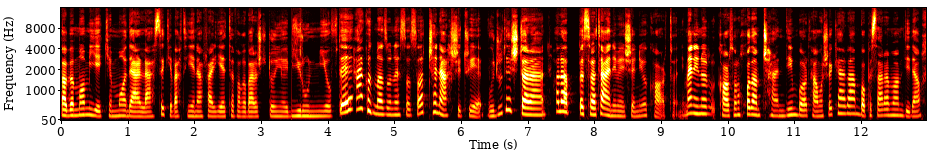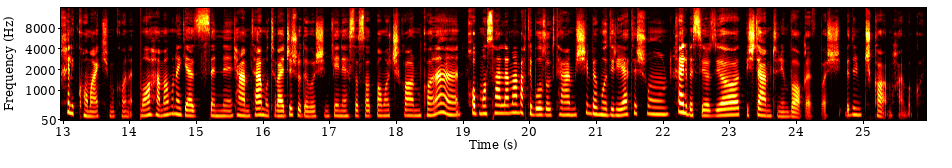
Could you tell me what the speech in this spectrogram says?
و به ما میگه که ما در لحظه که وقتی یه نفر یه اتفاق براش تو دنیای بیرون میفته هر کدوم از اون احساسات چه نقشی توی وجودش دارن؟ حالا به صورت انیمیشنی و کارتونی. من اینو کارتون خودم چندین بار تماشا کردم با پسرم هم دیدم. خیلی کمک می‌کنه. ما هممون اگه از سن کمتر متوجه شده باشیم که این احساسات با ما چیکار می‌کنن خب مسلما وقتی بزرگتر میشیم به مدیریتشون خیلی بسیار زیاد. بیشتر می‌تونیم واقف باشیم. بدونیم چیکار می‌خوایم بکنیم.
